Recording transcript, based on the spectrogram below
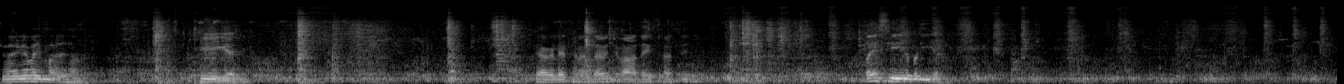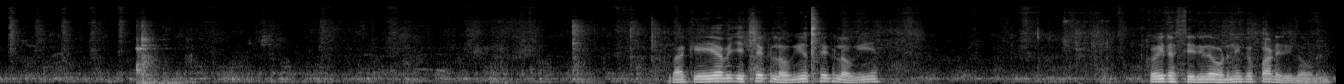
ਚੋਏ ਗਏ ਭਾਈ ਮਗਲੇ ਸਾਨੂੰ। ਠੀਕ ਹੈ ਜੀ। ਤੇ ਅਗਲੇ ਥਣਾ ਦਾ ਵੀ ਜਵਾਬ ਦੇਖ ਸਕਦੇ ਜੀ। ਭਾਈ ਸੀਲ ਬੜੀ ਆ। ਬਾਕੀ ਇਹ ਆ ਵੀ ਜਿੱਥੇ ਖਲੋਗੀ, ਉੱਥੇ ਖਲੋਗੀ ਆ। ਕੋਈ ਰੱਸੀ ਦੀ ਲੋੜ ਨਹੀਂ, ਕੋਈ ਪਹਾੜੇ ਦੀ ਲੋੜ ਨਹੀਂ।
